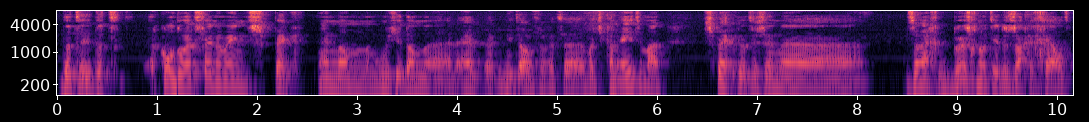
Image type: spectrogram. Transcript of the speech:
dat, dat komt door het fenomeen spec. En dan moet je dan. eh, niet over het, eh, wat je kan eten, maar spec, dat is een. dat zijn eigenlijk beursgenoteerde zakken geld.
